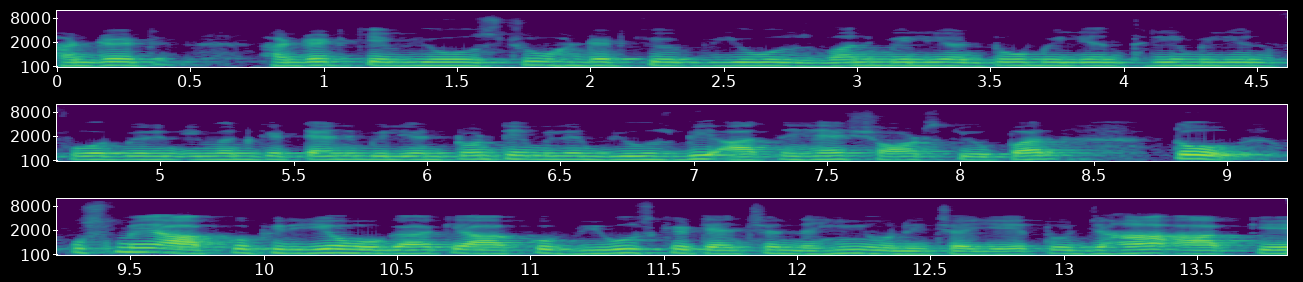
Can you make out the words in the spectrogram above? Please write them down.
हंड्रेड हंड्रेड के व्यूज़ टू हंड्रेड के views one million two million three million four million even के ten million twenty million views भी आते हैं शॉर्ट्स के ऊपर। तो उसमें आपको फिर ये होगा कि आपको व्यूज़ के टेंशन नहीं होनी चाहिए। तो जहाँ आपके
